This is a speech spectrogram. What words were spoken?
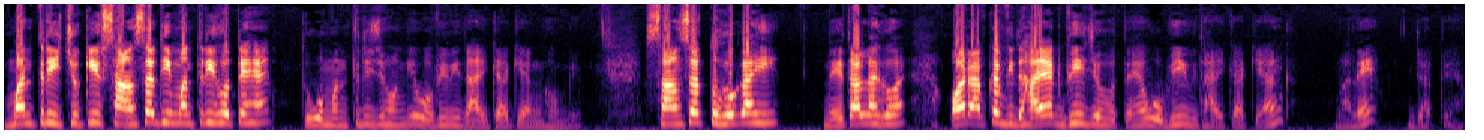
मंत्री, चूँकि सांसद ही मंत्री होते हैं तो वो मंत्री जो होंगे, वो भी विधायिका के अंग होंगे। सांसद तो होगा ही, नेता लगा और आपका विधायक भी जो होते हैं, वो भी विधायिका के अंग माने जाते हैं।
